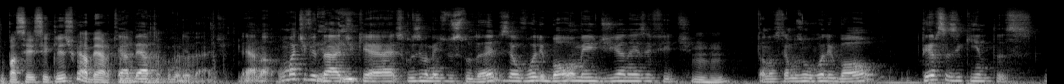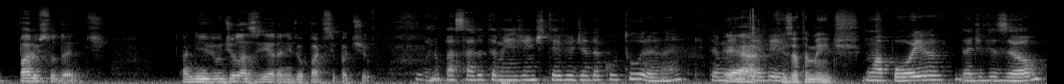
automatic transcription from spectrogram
o passeio ciclístico é aberto. É né? aberto à comunidade. É, uma atividade que é exclusivamente dos estudantes é o voleibol ao meio-dia na Exefit. Uhum. Então nós temos um voleibol terças e quintas para o estudante, a nível de lazer, a nível participativo. O ano passado também a gente teve o Dia da Cultura, né? Que também É, teve Exatamente. um apoio da divisão.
